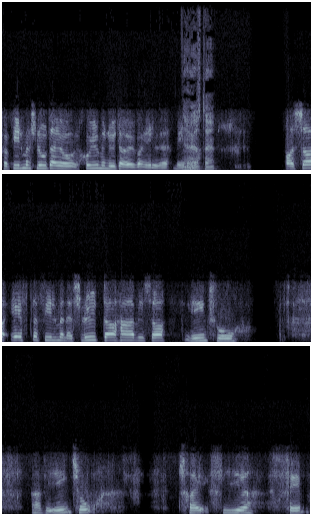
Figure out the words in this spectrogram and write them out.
for filmen slutter jo 7 minutter over 11, mener ja, just det. Og så efter filmen er slut, der har vi så 1, 2, har vi 1, 2, 3, 4, 5.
